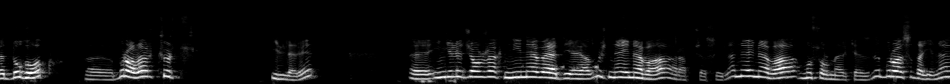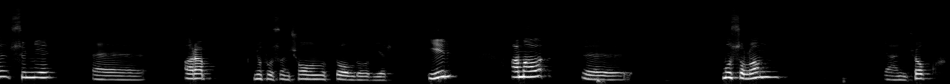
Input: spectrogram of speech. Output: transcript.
ve Duhok e, buralar Kürt illeri. E, İngilizce olarak Nineve diye yazmış. Neyneva Arapçasıyla. Neyneva Musul merkezli. Burası da yine Sünni e, Arap nüfusun çoğunlukta olduğu bir il. Ama e, Musul'un yani çok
